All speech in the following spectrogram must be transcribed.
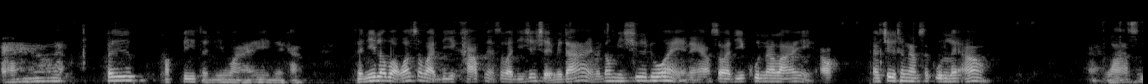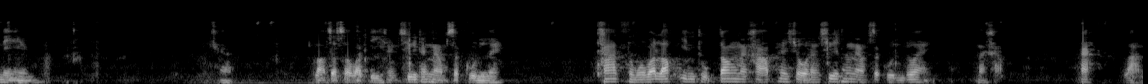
เอาละปึ๊บ copy ตัวนี้ไว้นะครับทีนี้เราบอกว่าสวัสดีครับเนี่ยสวัสดีเฉยๆไม่ได้ มันต้องมีชื่อด้วยนะครับ สวัสดีคุณอะไรเอาทั้งชื่อทั้งนามสกุลเลยเอ้า last name ครับเราจะสวัสดีทั้งชื่อทั้งนามสกุลเลย ถ้าสมมติว่าล็อกอินถูกต้องนะครับ ให้โชว์ทั้งชื่อทั้งนามสกุลด้วยนะครับ อะหลัน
